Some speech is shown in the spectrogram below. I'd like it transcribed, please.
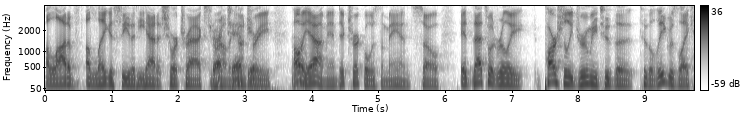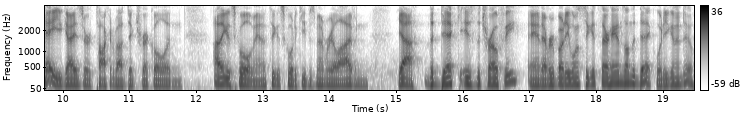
a lot of a legacy that he had at short tracks Track around the champion. country. Oh yeah, man, Dick Trickle was the man. So it that's what really partially drew me to the to the league was like, hey, you guys are talking about Dick Trickle, and I think it's cool, man. I think it's cool to keep his memory alive. And yeah, the Dick is the trophy, and everybody wants to get their hands on the Dick. What are you gonna do?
